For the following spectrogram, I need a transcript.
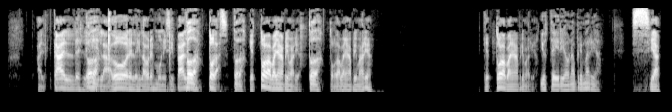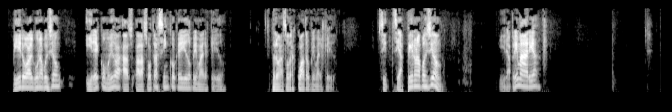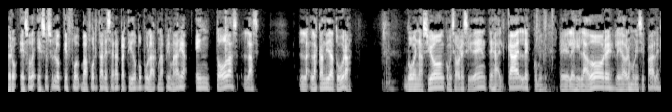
alcaldes, legisladores, legisladores municipales. Todas. Todas. Todas. Que todas vayan a primaria. Todas. Todas vayan a primaria. Que todas vayan a primaria. ¿Y usted iría a una primaria? Si aspiro a alguna posición, iré como he ido a, las otras cinco que he ido primarias que he ido. Pero a las otras cuatro primarias que he ido. Si, si aspiro a una posición, ir a primaria, pero eso, eso es lo que va a fortalecer al Partido Popular, una primaria en todas las, las candidaturas. Gobernación, comisarios residentes, alcaldes, eh, legisladores, legisladores municipales.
